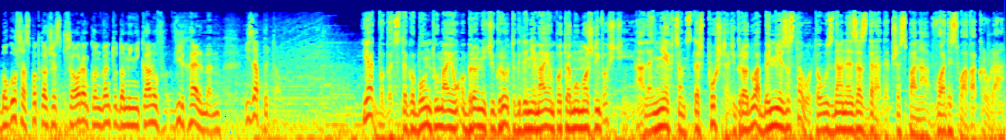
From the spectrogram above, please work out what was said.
Bogusza spotkał się z przeorem konwentu dominikanów Wilhelmem i zapytał. Jak wobec tego buntu mają obronić gród, gdy nie mają po temu możliwości, ale nie chcąc też puszczać grodu, aby nie zostało to uznane za zdradę przez pana Władysława Króla?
